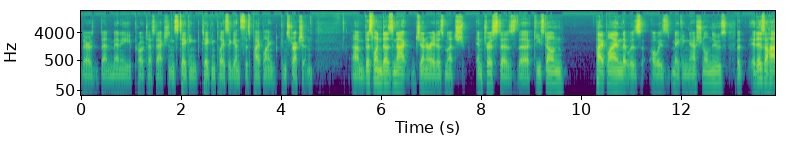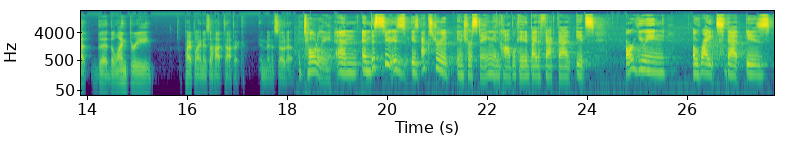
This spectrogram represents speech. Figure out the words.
there's been many protest actions taking taking place against this pipeline construction. Um, this one does not generate as much interest as the Keystone pipeline that was always making national news, but it is a hot the the Line Three pipeline is a hot topic in Minnesota. Totally. And and this suit is is extra interesting and complicated by the fact that it's arguing a right that is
